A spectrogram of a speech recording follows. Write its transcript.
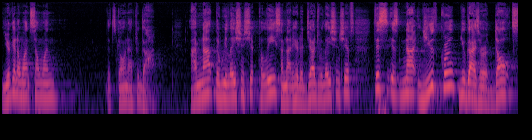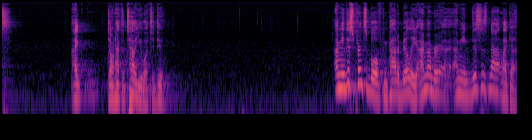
you're going to want someone that's going after God. I'm not the relationship police. I'm not here to judge relationships. This is not youth group. You guys are adults. I don't have to tell you what to do. I mean, this principle of compatibility, I remember, I mean, this is not like a,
